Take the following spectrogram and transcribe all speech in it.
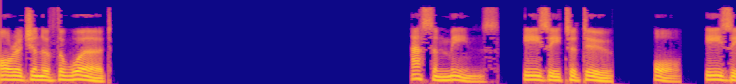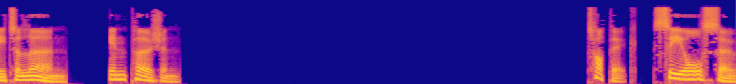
Origin of the word. Asan means, "...easy to do", or "...easy to learn", in Persian. See also.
